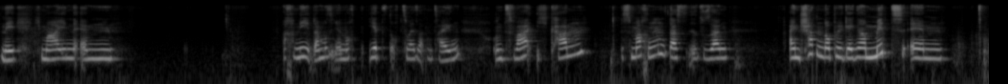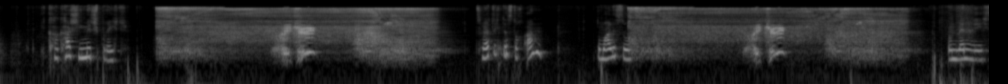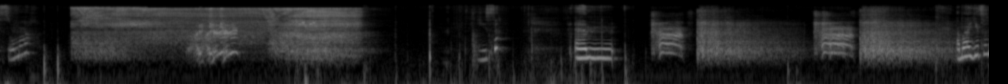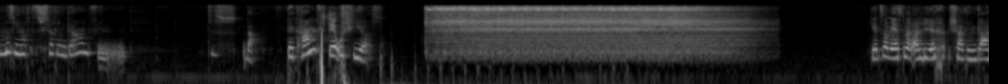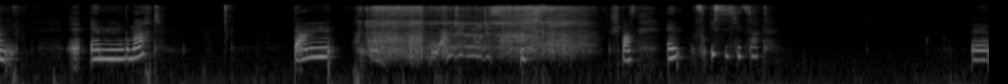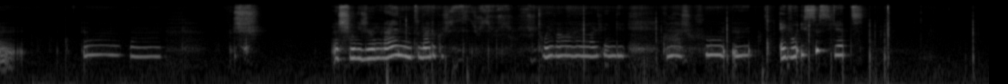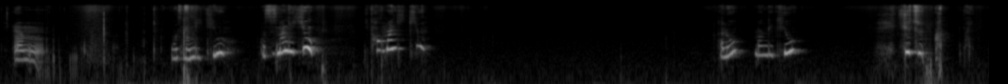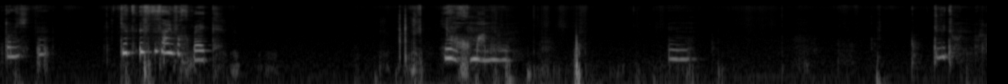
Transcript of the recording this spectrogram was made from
Nee, ich meine, ähm. Ach nee, da muss ich ja noch jetzt noch zwei Sachen zeigen. Und zwar, ich kann es machen, dass sozusagen ein Schattendoppelgänger mit ähm, Kakashi mitspricht. So hört sich das doch an. Normal ist so. Und wenn ich so mache. Siehst du? Ähm. jetzt muss ich noch das Sharingan finden. Das, da. Der Kampf der Ushias. Jetzt haben wir erstmal alle ihre Sharingan äh, ähm, gemacht. Dann. Spaß. Ähm, wo ist es jetzt? Hat? Ähm. Entschuldigung, nein, zu Ey, wo ist es jetzt? Ähm. Wo ist Monkey Q? Was ist Monkey Q? Ich brauche Monkey Q. Hallo? Monkey Q? Jetzt. Ach, nein, doch nicht. Jetzt ist es einfach weg. Och, Mann. Hm. Die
